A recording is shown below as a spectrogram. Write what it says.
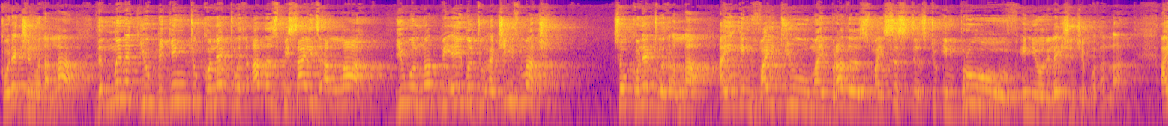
connection with Allah. The minute you begin to connect with others besides Allah, you will not be able to achieve much. So connect with Allah. I invite you, my brothers, my sisters, to improve in your relationship with Allah. I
